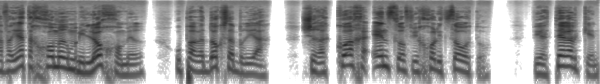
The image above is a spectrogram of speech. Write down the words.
הוויית החומר מלא חומר, הוא פרדוקס הבריאה, שרק כוח האינסוף יכול ליצור אותו. ויתר על כן,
